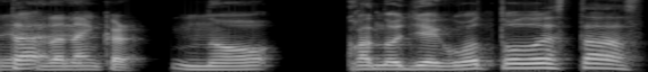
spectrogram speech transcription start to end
neta, don Anchor. No, cuando llegó todas estas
